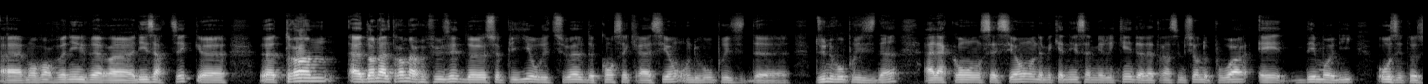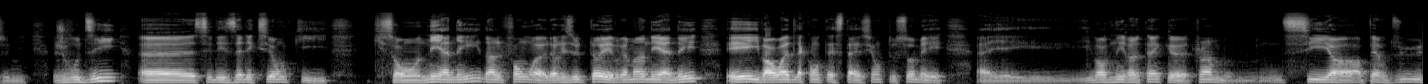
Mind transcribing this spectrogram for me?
Euh, on va revenir vers euh, les articles. Trump, Donald Trump a refusé de se plier au rituel de consécration au nouveau du nouveau président. À la concession, le mécanisme américain de la transmission de pouvoir est démoli aux États-Unis. Je vous dis, c'est des élections qui qui sont nés à nez. Dans le fond, euh, le résultat est vraiment né à nez et il va y avoir de la contestation, tout ça, mais euh, il va venir un temps que Trump, s'il a perdu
